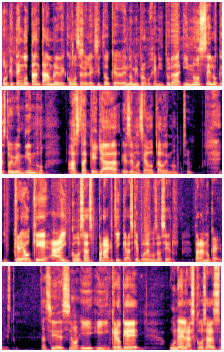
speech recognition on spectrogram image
porque tengo tanta hambre de cómo se ve el éxito que vendo mi primogenitura y no sé lo que estoy vendiendo hasta que ya es demasiado tarde, ¿no? Sí. Creo que hay cosas prácticas que podemos hacer para no caer en esto. Así es. ¿no? Y, y creo que una de las cosas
